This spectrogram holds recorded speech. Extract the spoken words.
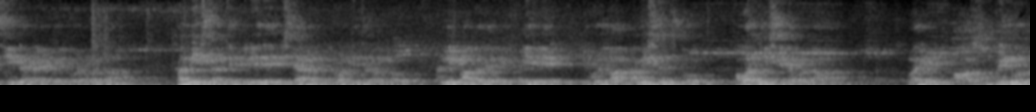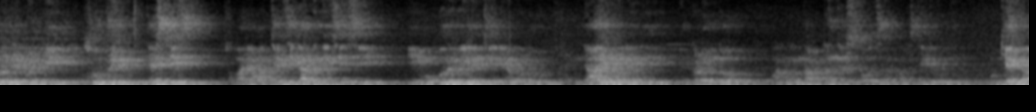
సీనియర్ నాయకులు ఇవ్వడం వల్ల కమిషనర్ చెప్పినదే విషయాలను నిర్వర్తించడంలో అన్ని బాగా జరిగాయి. అయితే ఇప్పుడు ఆ కమిషన్స్కు పవర్ తీసేయడం వల్ల మరి ఆ సుప్రీంకోర్టులో ఉన్నటువంటి సుప్రీం జస్టిస్ మరి ఆ జడ్జి గారిని తీసేసి ఈ ముగ్గురు వీరే చేరినప్పుడు న్యాయం అనేది ఎక్కడ ఉందో మనమంతా అర్థం చేసుకోవాల్సిన పరిస్థితి ఉంది. ముఖ్యంగా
